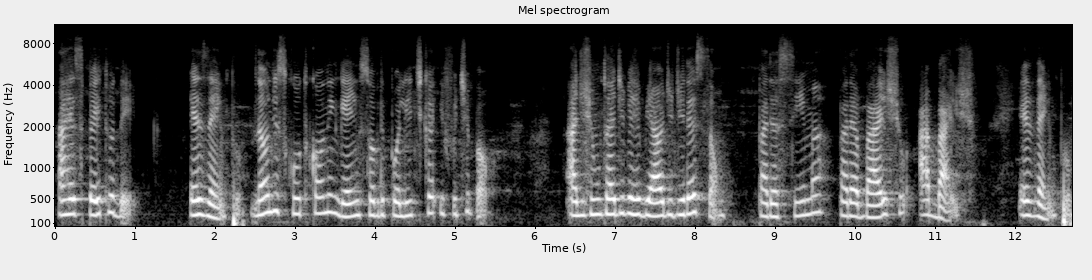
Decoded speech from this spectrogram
a respeito de. Exemplo: não discuto com ninguém sobre política e futebol. Adjunto adverbial de direção: para cima, para baixo, abaixo. Exemplo:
